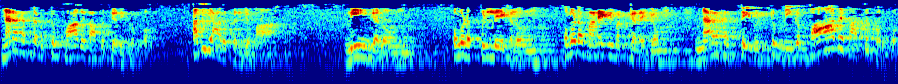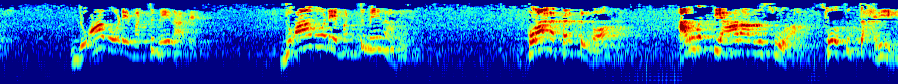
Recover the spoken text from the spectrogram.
நரகத்தை விட்டு பாதுகாப்பு தேடிக்கொள்வோம் அது யாரு தெரியுமா? நீங்களும் உங்களோட பிள்ளைகளும் உங்களோட மனைவி மக்களையும் நரகத்தை விட்டு நீங்க பாதுகாத்துக் கொள்வோம் துவாவோட மட்டுமே நாங்க துவாவோட மட்டுமே நாது புராண பெருட்டுங்க அறுபத்தி ஆறாவது சூறா சூரத்து ஹரீம்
